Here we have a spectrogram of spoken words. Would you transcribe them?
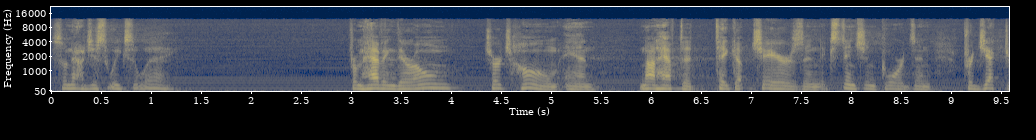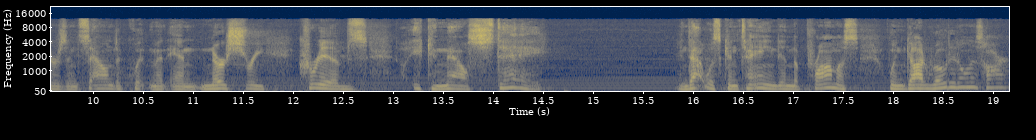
so now just weeks away from having their own church home and not have to take up chairs and extension cords and projectors and sound equipment and nursery cribs. It can now stay. And that was contained in the promise when God wrote it on his heart.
